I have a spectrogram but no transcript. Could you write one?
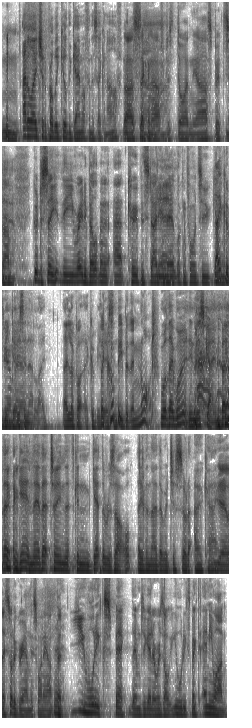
Adelaide should have probably killed the game off in the second half. Uh, but, second uh, half just died in the arse, but um, good to see the redevelopment at Cooper Stadium Yeah. there. Looking forward to They getting could be down there. decent, Adelaide. They look like they could be. They decent. could be, but they're not. Well, they weren't in this game, but they, again, they're that team that can get the result, even though they were just sort of okay. Yeah, they sort of ground this one out, but you would expect them to get a result. You would expect anyone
